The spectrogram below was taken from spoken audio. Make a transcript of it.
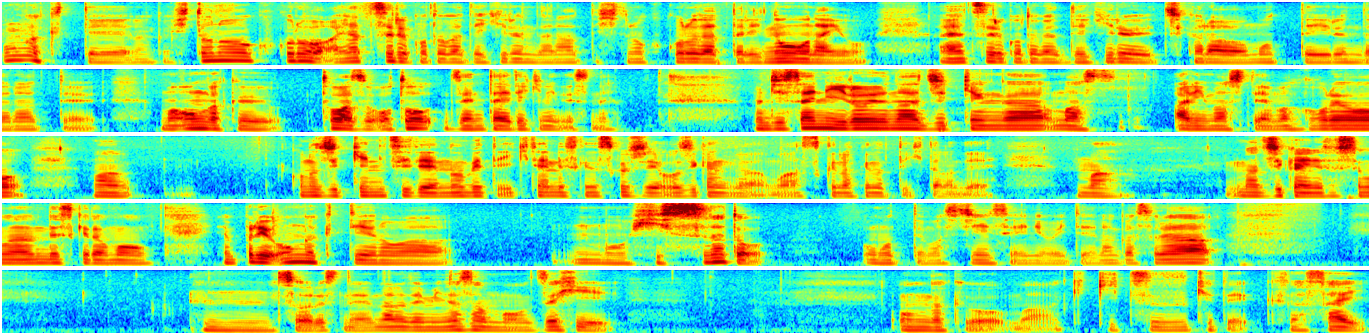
音楽ってなんか人の心を操ることができるんだなって人の心だったり脳内を操ることができる力を持っているんだなって、まあ、音楽問わず音全体的にですね。実際にいろいろな実験が、まあ、ありまして、まあ、これを、まあ、この実験について述べていきたいんですけど少しお時間がまあ少なくなってきたので、まあ、まあ次回にさせてもらうんですけどもやっぱり音楽っていうのはもう必須だと思ってます人生においてなんかそれはうんそうですねなので皆さんも是非音楽をまあ聴き続けてください。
